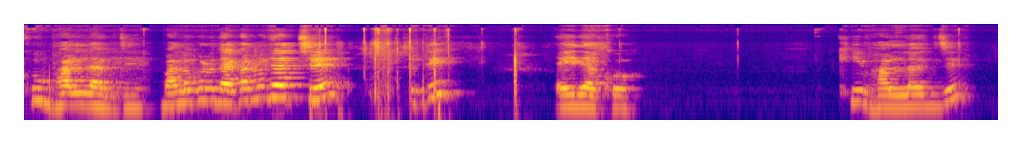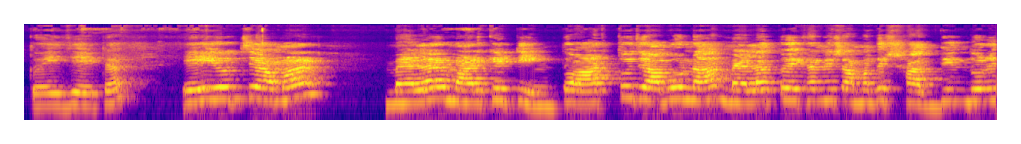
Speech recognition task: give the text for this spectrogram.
খুব ভালো লাগছে। ভালো করে দেখানো যাচ্ছে? সত্যি? এই দেখো। কি ভালো লাগছে। তো এই যে এটা, এই হচ্ছে আমার মেলার মার্কেটিং। তো আর তো যাব না, মেলা তো এখানে আমাদের সাত দিন ধরে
